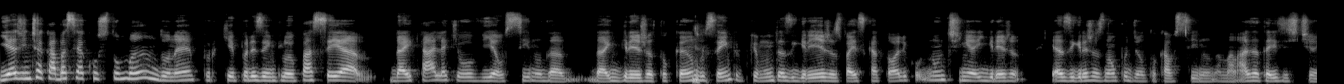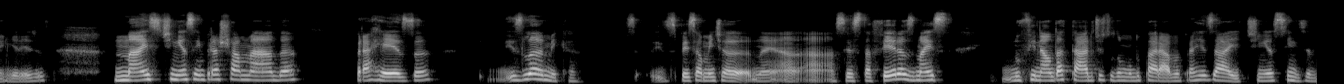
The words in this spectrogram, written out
E a gente acaba se acostumando, né? Porque, por exemplo, eu passei a, da Itália, que eu ouvia o sino da, da igreja tocando sempre, porque muitas igrejas, país católico, não tinha igreja e as igrejas não podiam tocar o sino. Na Malásia, até existiam igrejas, mas tinha sempre a chamada para reza islâmica, especialmente né, as sexta-feiras, mas no final da tarde todo mundo parava para rezar. E tinha assim, você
